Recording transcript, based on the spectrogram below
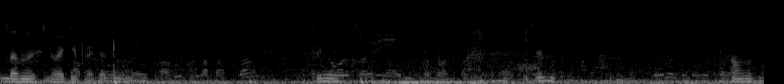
давно еще два дня пройдет, и можно. Ты нет. Да ну. Холодно.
